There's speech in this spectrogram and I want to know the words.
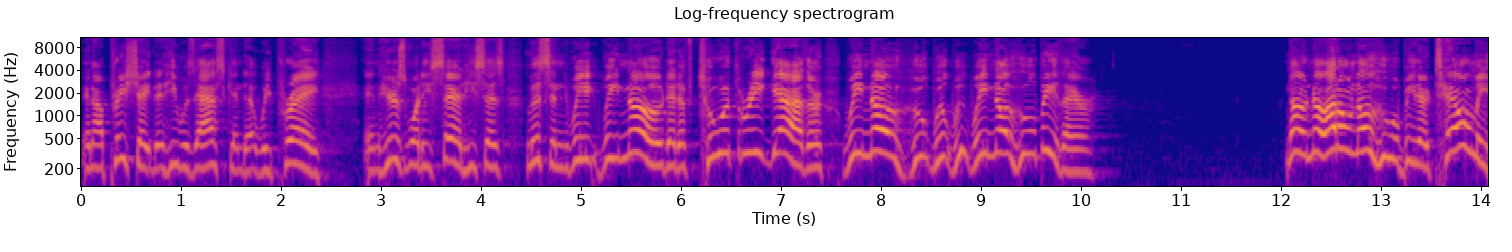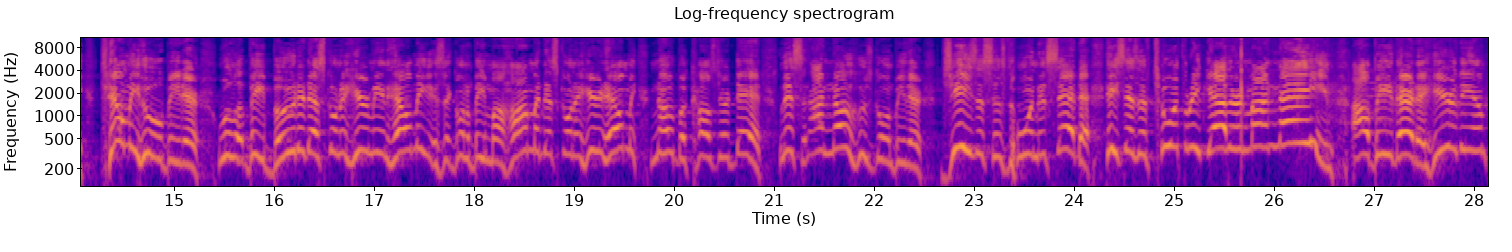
and I appreciate that he was asking that we pray. And here's what he said He says, Listen, we, we know that if two or three gather, we know who, we, we know who will be there. No, no, I don't know who will be there. Tell me, tell me who will be there. Will it be Buddha that's going to hear me and help me? Is it going to be Muhammad that's going to hear and help me? No, because they're dead. Listen, I know who's going to be there. Jesus is the one that said that. He says, if two or three gather in my name, I'll be there to hear them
